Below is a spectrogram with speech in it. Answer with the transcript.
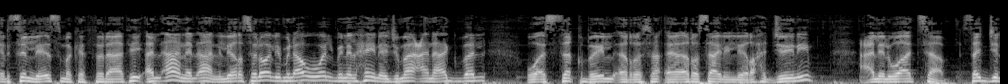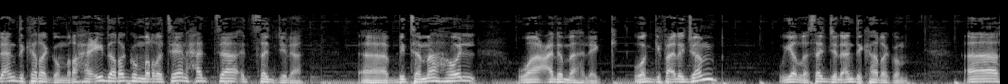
ارسل لي اسمك الثلاثي. الآن الآن اللي رسلوا لي من أول من الحين يا جماعة أنا أقبل وأستقبل الرسائل اللي راح تجيني على الواتساب. سجل عندك الرقم راح أعيد الرقم مرتين حتى تسجله. آه بتمهل وعلى مهلك. وقف على جنب ويلا سجل عندك هالرقم. آه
